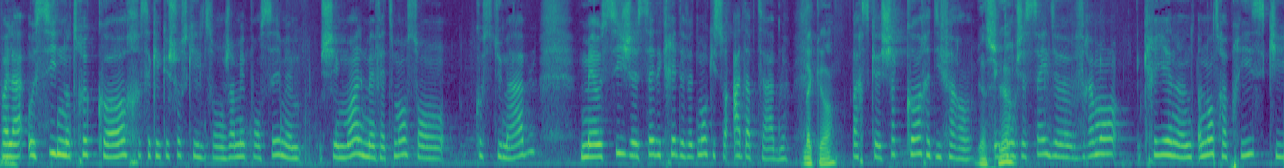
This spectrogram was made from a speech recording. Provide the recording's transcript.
Voilà, aussi notre corps, c'est quelque chose qu'ils n'ont jamais pensé, mais chez moi, mes vêtements sont costumables, mais aussi j'essaie de créer des vêtements qui sont adaptables. D'accord. Parce que chaque corps est différent. Bien Et sûr. donc j'essaye de vraiment créer une, une entreprise qui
